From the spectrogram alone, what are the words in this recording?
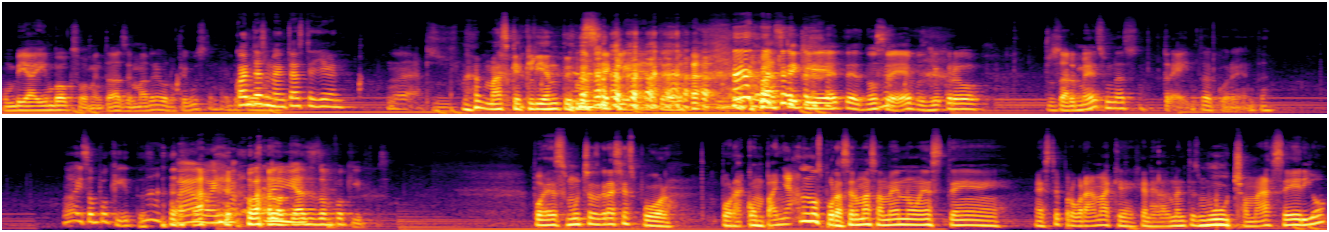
un vía inbox o mentadas de madre o lo que gusten. ¿Cuántas pueden mentas te llegan? Ah, pues, más que clientes. más que clientes. más que clientes, no sé, pues yo creo, pues al mes unas 30, 40. Ay, son poquitos. Ah, bueno. Para lo que haces son poquitos. Pues muchas gracias por, por acompañarnos, por hacer más ameno este, este programa que generalmente es mucho más serio.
